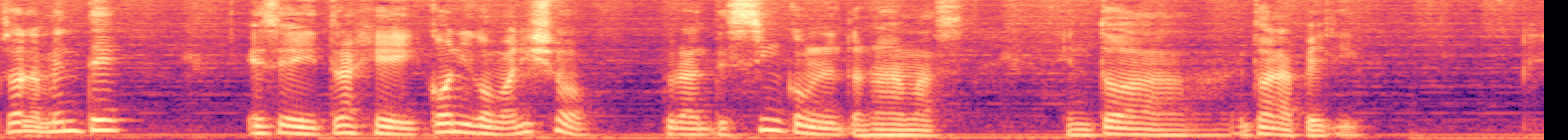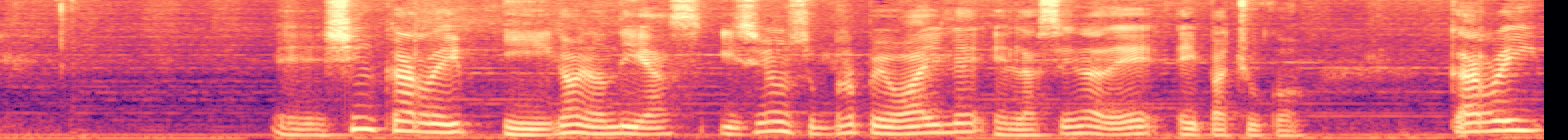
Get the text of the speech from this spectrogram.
solamente ese traje icónico amarillo durante 5 minutos nada más en toda, en toda la peli. Eh, Jim Carrey y Cameron Díaz hicieron su propio baile en la escena de Ey Pachuco. Carrey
